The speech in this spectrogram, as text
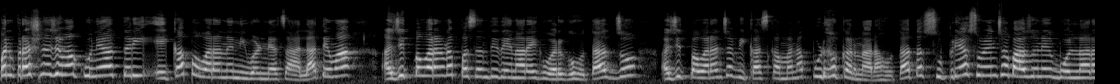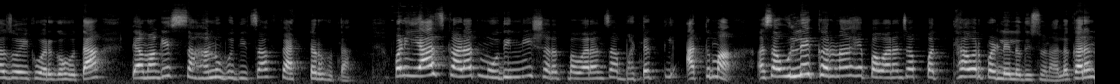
पण प्रश्न जेव्हा कुण्या तरी एका पवारांना निवडण्याचा आला तेव्हा अजित पवारांना पसंती देणारा एक वर्ग होता जो अजित पवारांच्या विकास कामांना पुढं करणारा होता. तर सुप्रिया सुळेंच्या बाजूने बोलणारा जो एक वर्ग होता त्यामागे सहानुभूतीचा फॅक्टर होता. पण याच काळात मोदींनी शरद पवारांचा भटकती आत्मा असा उल्लेख करणं हे पवारांच्या पथ्यावर पडलेलं दिसून आलं. कारण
